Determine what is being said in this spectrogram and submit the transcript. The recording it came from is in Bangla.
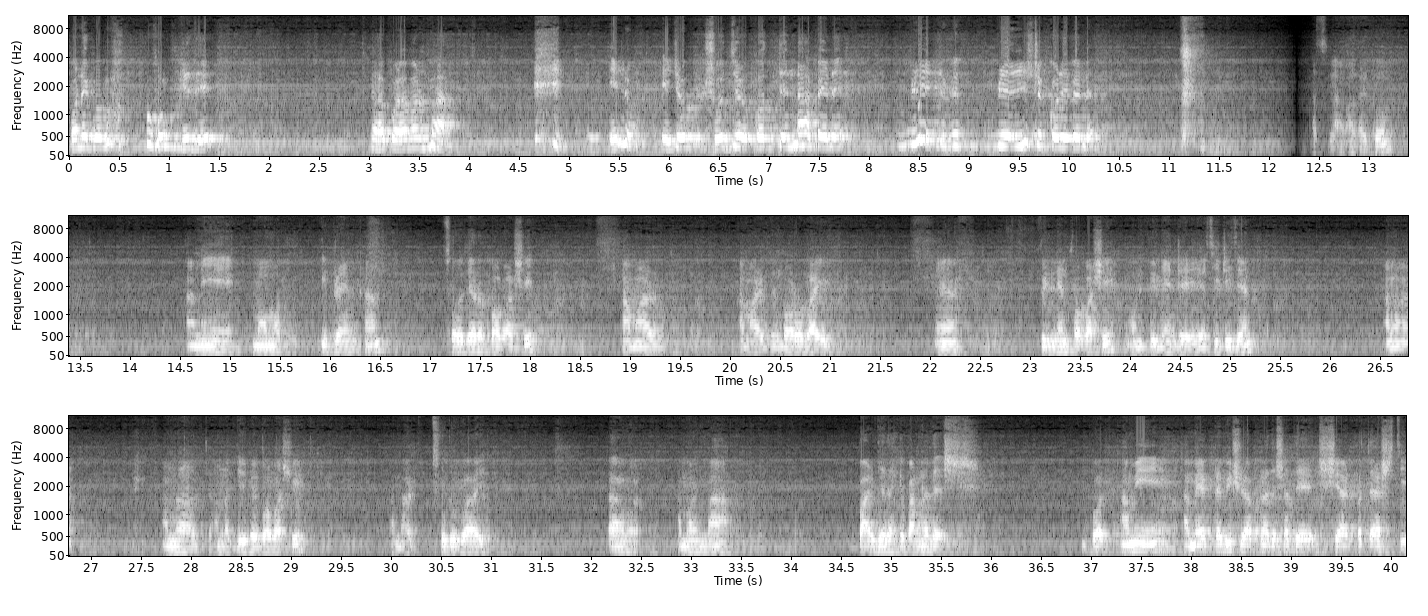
অনেকভাবে হুমকি দেয়। তারপর আমার মা এইসব সহ্য করতে না পেরে ব্রেন করে ফেলে। আসসালামু আলাইকুম। আমি মোহাম্মদ ইব্রাহিম খান, সৌদি আরব প্রবাসী। আমার আমার একজন বড় ভাই ফিনল্যান্ড প্রবাসী এবং ফিনল্যান্ডে সিটিজেন আমরা আমরা ভাই প্রবাসী আমার ছোট ভাই আমার মা পাড়িয়ে রাখে বাংলাদেশ। আমি আমি একটা বিষয় আপনাদের সাথে শেয়ার করতে আসছি।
